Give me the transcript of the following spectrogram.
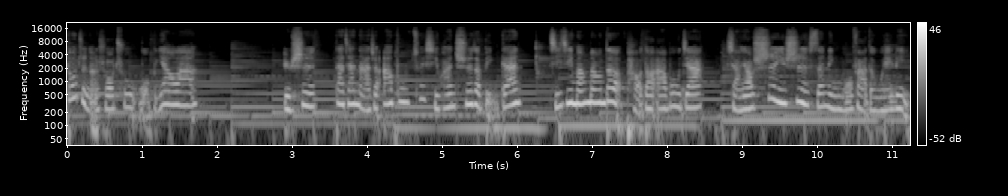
都只能说出“我不要”啦。于是大家拿着阿布最喜欢吃的饼干。急急忙忙地跑到阿布家，想要试一试森林魔法的威力。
